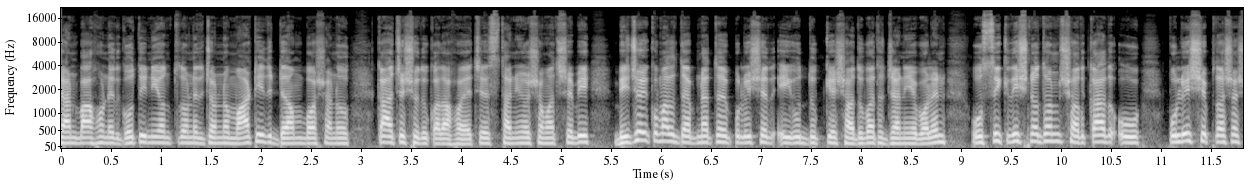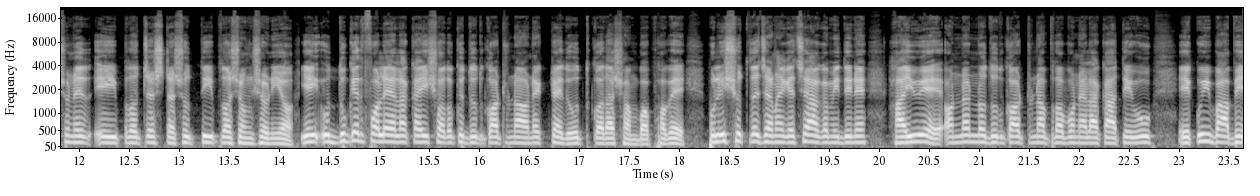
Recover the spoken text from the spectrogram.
যানবাহনের গতি নিয়ন্ত্রণের জন্য মাটির ড্রাম বসানো কাজ শুরু করা হয়েছে। স্থানীয় সমাজসেবী বিজয় কুমার দেবনাথ পুলিশের এই উদ্যোগকে সাধুবাদ জানিয়ে বলেন, ওসি কৃষ্ণধন সরকার ও পুলিশ প্রশাসনের এই প্রচেষ্টা সত্যিই প্রশংসনীয়। এই উদ্যোগের ফলে এলাকায় সড়ক দুর্ঘটনা অনেকটাই রোধ করা সম্ভব হবে। পুলিশ সূত্রে জানা গেছে, আগামী দিনে হাইওয়ে, অন্যান্য দুর্ঘটনা প্রবণ এলাকাতেও একইভাবে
